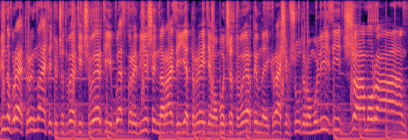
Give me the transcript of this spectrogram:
Він набирає 13 у четвертій чверті і без перебільшень наразі є третім або четвертим найкращим шутером у лізі. Джаморант!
